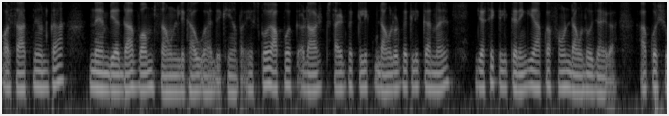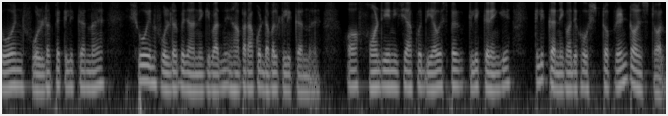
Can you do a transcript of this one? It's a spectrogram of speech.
और साथ में उनका नेम भी है, द साउंड लिखा हुआ है, देखिए यहाँ पर। इसको आपको डार्क साइड पे क्लिक डाउनलोड पे क्लिक करना है। जैसे क्लिक करेंगे, आपका फ़ोन डाउनलोड हो जाएगा। आपको शो इन फोल्डर पे क्लिक करना है। शो इन फोल्डर पे जाने के बाद में यहाँ पर आपको डबल क्लिक करना है। और फॉन्ट ये नीचे आपको दिया हुआ इस पर क्लिक करेंगे। क्लिक करने के बाद देखो स्टॉप प्रिंट और इंस्टॉल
